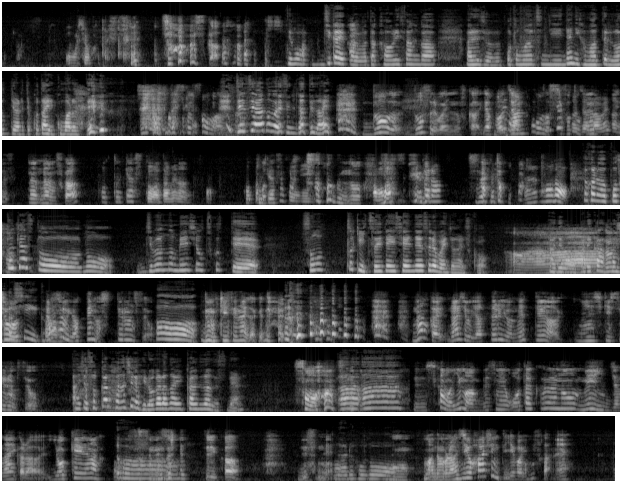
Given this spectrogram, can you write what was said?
面白かったです。そうですかでも、次回からまた香織さんが、あれですよ、お友達に何ハマってるのって言われて答えに困るって そうなんですよ全然アドバイスになってない。どう、どうすればいいんですか？やっぱジャンルコード仕事でポッドキャストじゃダメなんですな、なんですか？ポッドキャストはダメなんですか？ポッドキャストに僕のハマってる。からしないと。なるほど。だから、ポッドキャストの自分の名刺を作って、その時ついでに宣伝すればいいんじゃないですか？ああでもあれか恥ずかしいかラジオやってんの知ってるんですよ。あでも聞いてないだけで。なんかラジオやってるよねっていうのは認識してるんですよ。あ。あ、じゃあそっから話が広がらない感じなんですね。そう。ああ、で しかも今別にオタクのメインじゃないから余計なんかこう進めづらいっていうかですねあ、。なるほど。うんまあでもラジオ配信って言えばいいんですかね。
